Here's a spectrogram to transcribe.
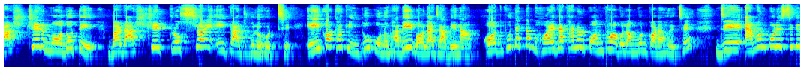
রাষ্ট্রের মদতে বা রাষ্ট্রের প্রশ্রয় এই কাজগুলো হচ্ছে। এই কথা কিন্তু কোনোভাবেই বলা যাবে না। অদ্ভুত একটা ভয় দেখানোর পন্থা অবলম্বন করা হয়েছে যে, এমন পরিস্থিতি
